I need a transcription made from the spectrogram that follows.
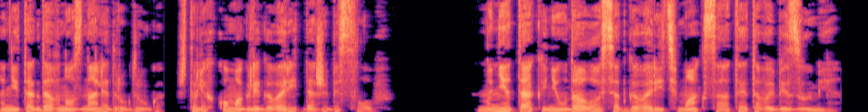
Они так давно знали друг друга, что легко могли говорить даже без слов. Мне так и не удалось отговорить Макса от этого безумия.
